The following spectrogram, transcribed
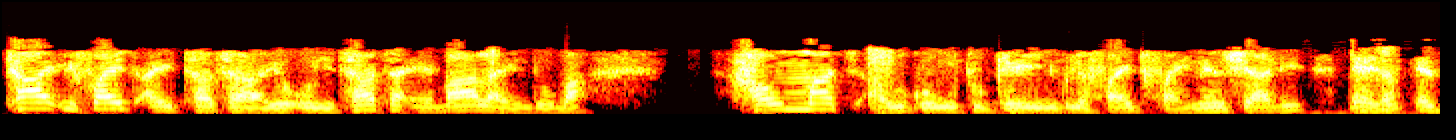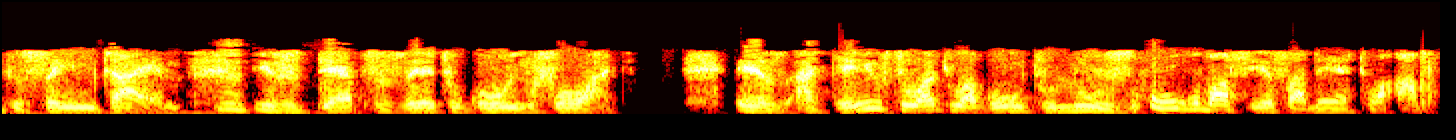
tha ifight ayithathayo uyithatha ebala into yoba how much are we going to gain kule fight financially and Okay. at the same time Mm. izi-steps zethu going forward as against what we are going to lose ukuba siye sabethwa apha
